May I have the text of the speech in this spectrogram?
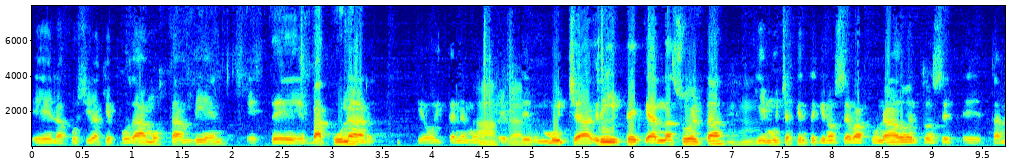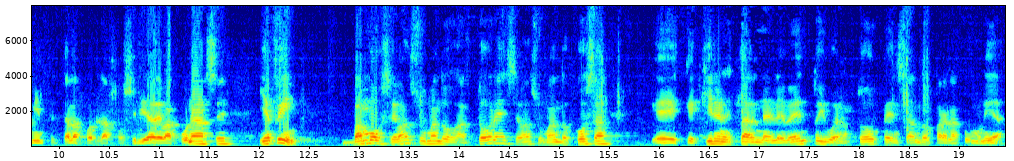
eh, la posibilidad que podamos también este, vacunar, que hoy tenemos ah, este, mucha gripe que anda suelta y hay mucha gente que no se ha vacunado, entonces eh, también está la, la posibilidad de vacunarse. Y en fin, vamos, se van sumando actores, se van sumando cosas que quieren estar en el evento y bueno, todo pensando para la comunidad.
